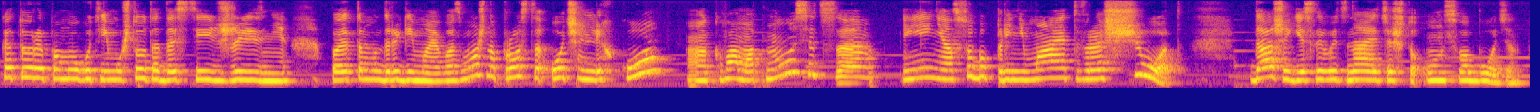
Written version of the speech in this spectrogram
которые помогут ему что-то достичь в жизни. Поэтому, дорогие мои, возможно, просто очень легко а, к вам относится и не особо принимает в расчет, даже если вы знаете, что он свободен.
